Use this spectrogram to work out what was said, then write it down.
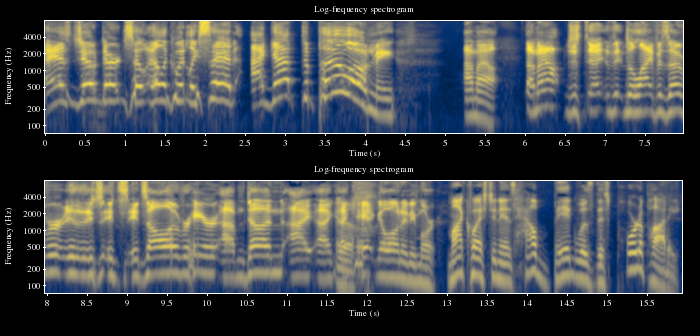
as Joe Dirt so eloquently said, "I got to poo on me," I'm out. I'm out. Just uh, the, the life is over. It's it's it's all over here. I'm done. I I, I can't go on anymore. My question is, how big was this porta potty?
